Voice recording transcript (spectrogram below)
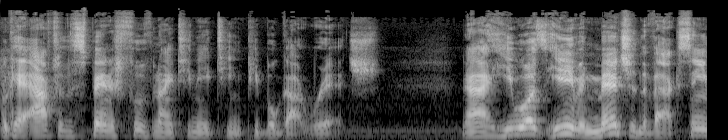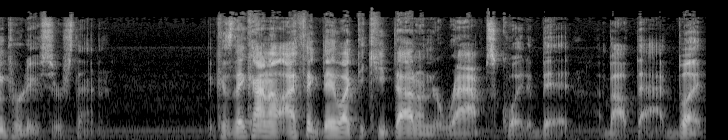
Okay, after the Spanish flu of 1918, people got rich. Now he was he didn't even mention the vaccine producers then, because they kind of I think they like to keep that under wraps quite a bit about that. But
